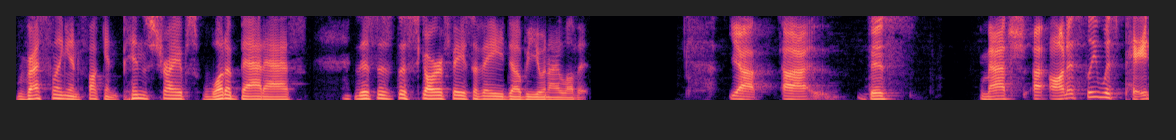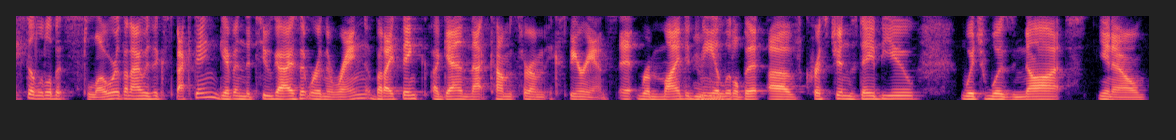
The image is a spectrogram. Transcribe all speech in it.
Wrestling in fucking pinstripes. What a badass. This is the Scarface of AEW, and I love it. Yeah. Uh, this match uh, honestly was paced a little bit slower than I was expecting, given the two guys that were in the ring. But I think again that comes from experience. It reminded mm-hmm. me a mm-hmm. little bit of Christian's debut, which was not you know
